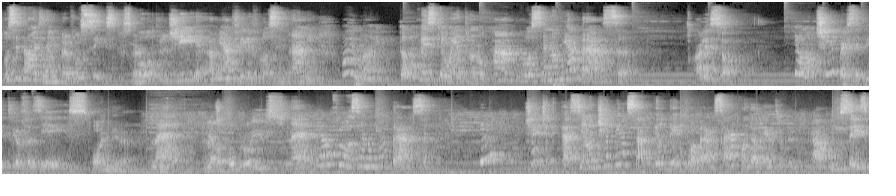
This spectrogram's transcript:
Vou citar um exemplo para vocês. Certo. Outro dia, a minha filha falou assim pra mim: Oi, mãe, toda vez que eu entro no carro, você não me abraça. Olha só. Eu não tinha percebido que eu fazia isso, Olha, né? e ela cobrou isso. né? E ela falou: Você não me abraça. Eu, gente, assim, eu não tinha pensado. Eu devo abraçar quando ela entra dentro do carro? Não sei se.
